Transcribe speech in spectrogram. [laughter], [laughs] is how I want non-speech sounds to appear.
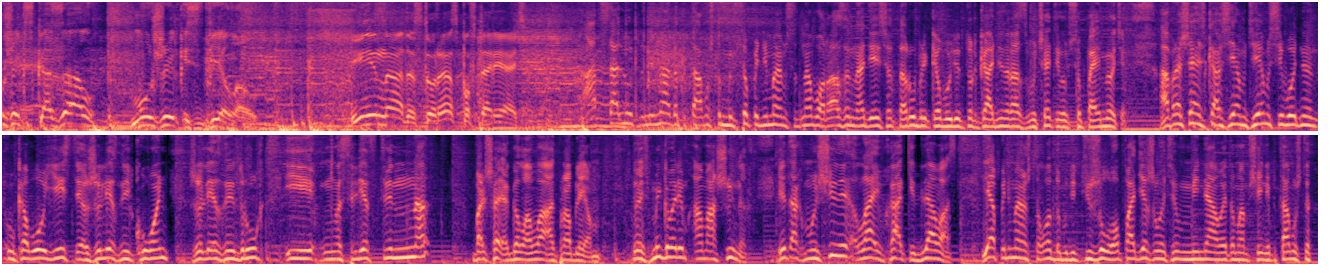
Мужик сказал, мужик сделал. И не надо сто раз повторять. Абсолютно не надо, потому что мы все понимаем с одного раза. Надеюсь, эта рубрика будет только один раз звучать, и вы все поймете. Обращаясь ко всем тем, сегодня у кого есть железный конь, железный друг и, следственно, большая голова от проблем. То есть мы говорим о машинах. Итак, мужчины, лайфхаки для вас. Я понимаю, что ладно, будет тяжело поддерживать меня в этом общении, потому что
